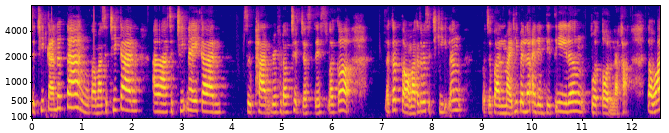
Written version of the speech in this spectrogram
สิทธิการเลือกตั้ง ต่อมาสิทธิการสิทธิในการสืบพันธุ์ reproductive justice แล้วก็แล้วก็ต่อมาก็จะเป็นสิทธิเรื่อง ปัจจุบันใหม่ที่เป็นเรื่อง identity เรื่องตัวตนนะคะ แต่ว่า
